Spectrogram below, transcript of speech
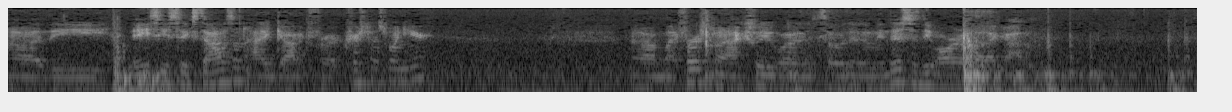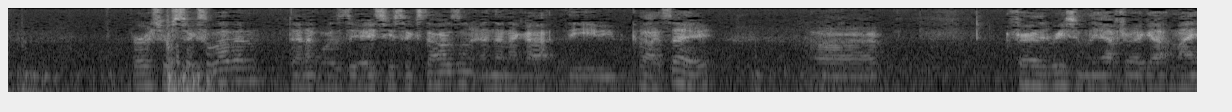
Uh, the AC6000 I got for Christmas one year. Uh, my first one actually was, so I mean, this is the order that I got them. First was 611, then it was the AC6000, and then I got the Class A uh, fairly recently after I got my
